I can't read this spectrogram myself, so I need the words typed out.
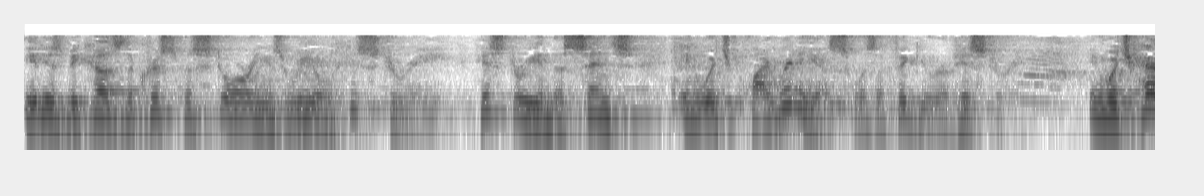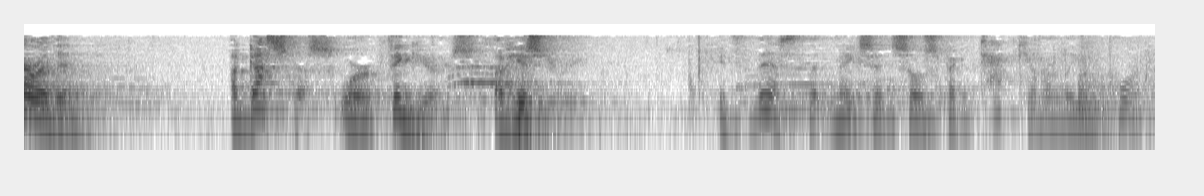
It is because the Christmas story is real history. History in the sense in which Quirinius was a figure of history, in which Herod and Augustus were figures of history. It's this that makes it so spectacularly important.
